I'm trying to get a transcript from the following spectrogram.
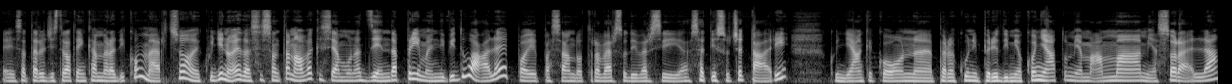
è stata registrata in Camera di Commercio e quindi noi è dal 69 che siamo un'azienda prima individuale, poi passando attraverso diversi assetti societari, quindi anche con per alcuni periodi mio cognato, mia mamma, mia sorella.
